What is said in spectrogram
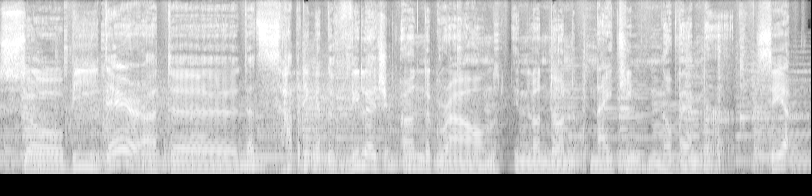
So be there at uh, that's happening at the Village Underground in London, 19 November. See ya.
